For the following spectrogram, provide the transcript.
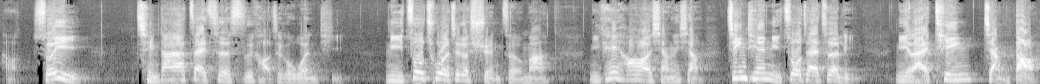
好，所以请大家再次思考这个问题：你做出了这个选择吗？你可以好好想一想，今天你坐在这里，你来听讲道，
